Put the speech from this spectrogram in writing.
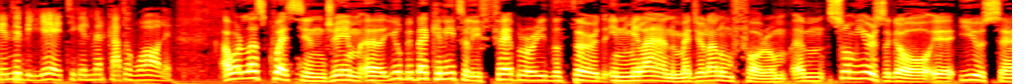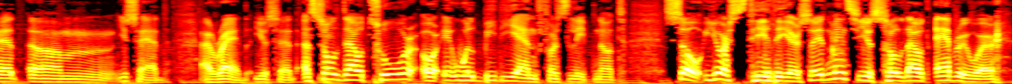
vende biglietti, che il mercato vuole. Our last question, Jim. Uh, you'll be back in Italy February the 3rd in Milan, Mediolanum Forum. Um, some years ago, uh, you said, um, you said, I read, you said, a sold out tour or it will be the end for Slipknot. So you're still here, so it means you sold out everywhere.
